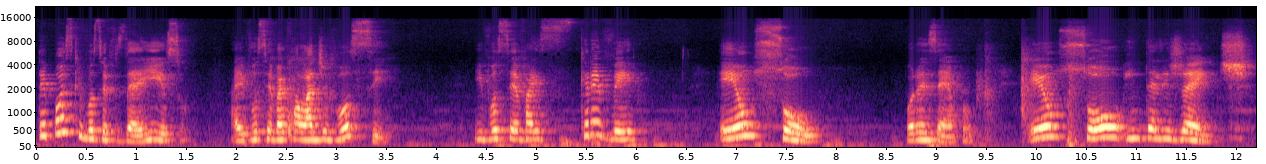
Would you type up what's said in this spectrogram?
Depois que você fizer isso, aí você vai falar de você. E você vai escrever: Eu sou, por exemplo, eu sou inteligente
